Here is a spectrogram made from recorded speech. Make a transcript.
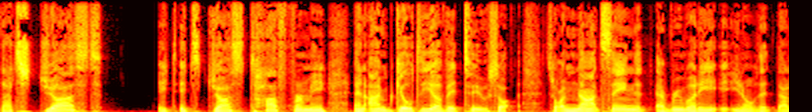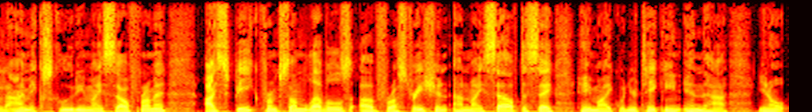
that's just it, it's just tough for me. And i'm guilty of it too. So so i'm not saying that everybody you know that, that i'm excluding myself from it. I speak from some levels of frustration on myself to say hey mike when you're taking in that you know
